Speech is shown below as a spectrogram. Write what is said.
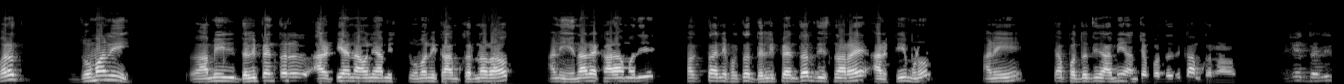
परत जोमाने आम्ही दलित पॅन्थर आर टी या नावाने आम्ही जोमाने काम करणार आहोत. आणि येणाऱ्या काळामध्ये फक्त आणि फक्त दलित पॅन्थर दिसणार आहे आर टी म्हणून. आणि त्या पद्धतीने आम्ही आमच्या पद्धतीने काम करणार आहोत. म्हणजे दलित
